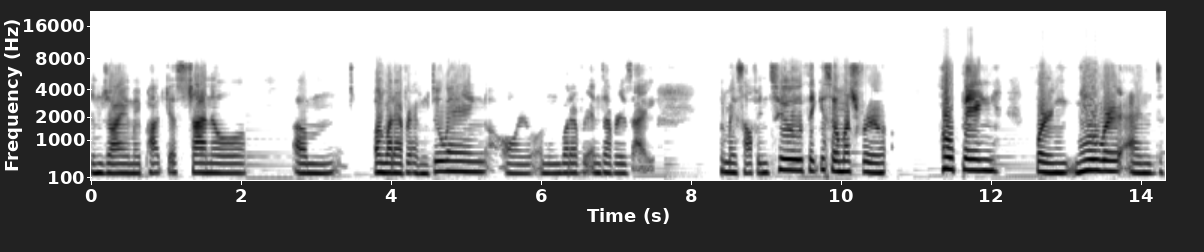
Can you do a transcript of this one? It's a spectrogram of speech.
enjoying my podcast channel um, on whatever I'm doing or on whatever endeavors I put myself into. Thank you so much for hoping for newer and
